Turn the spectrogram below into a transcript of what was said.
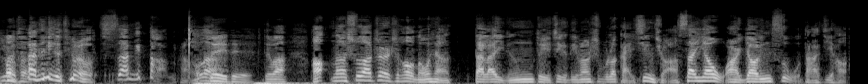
因为他那个地方有山给挡上了。对对对吧？好，那说到这儿之后呢，我想大家已经对这个地方是不是感兴趣啊？三幺五二幺零四五，大家记好，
